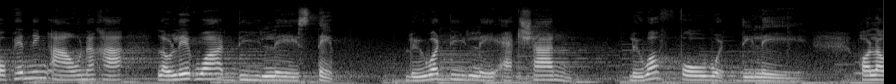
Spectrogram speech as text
opening out นะคะ เราเรียกว่า delay step หรือว่า delay action หรือว่า forward delay พอเรา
